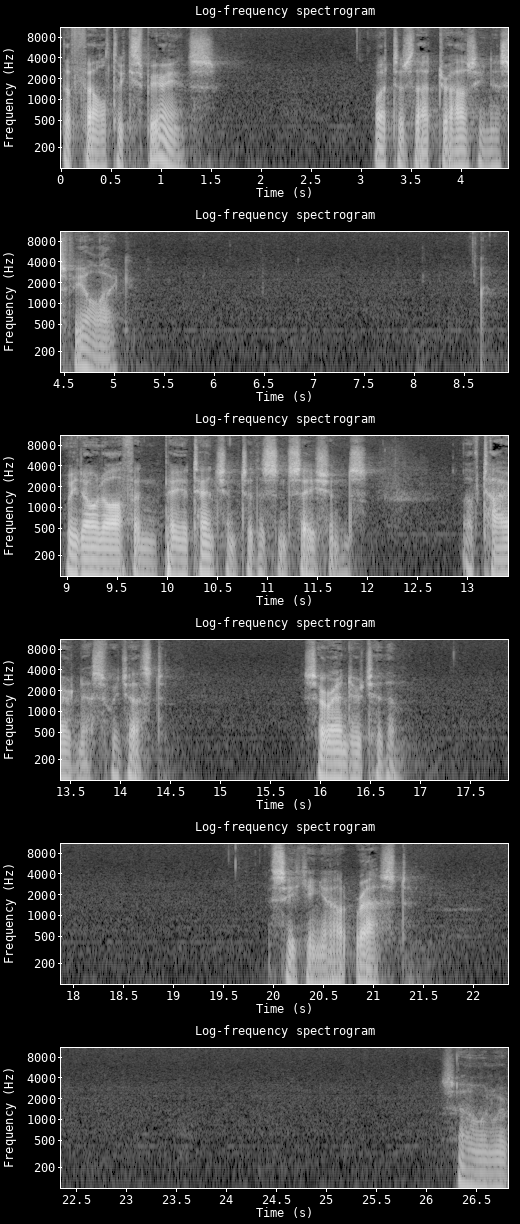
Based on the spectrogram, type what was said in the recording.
the felt experience. What does that drowsiness feel like? We don't often pay attention to the sensations of tiredness, we just surrender to them, seeking out rest. So when we're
